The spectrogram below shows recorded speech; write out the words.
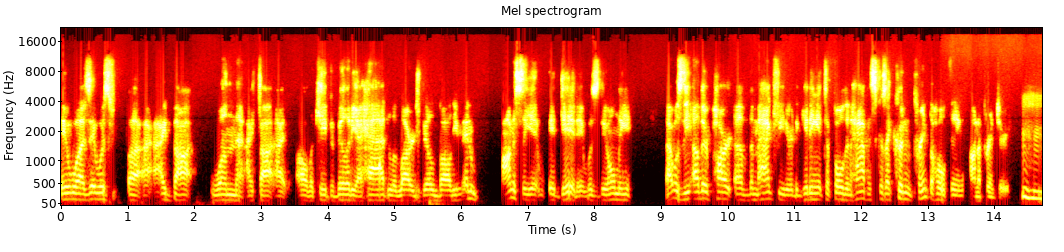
It was. It was. Uh, I, bought one that I thought I, all the capability I had, a large build volume, and honestly, it it did. It was the only. That was the other part of the mag feeder to getting it to fold in half is because I couldn't print the whole thing on a printer. hmm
